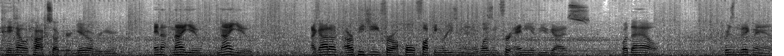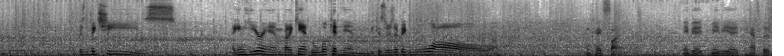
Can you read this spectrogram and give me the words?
hey, helicocksucker, get over here. Hey, not, not you. Not you. I got an RPG for a whole fucking reason, and it wasn't for any of you guys. What the hell? Where's the big man? Where's the big cheese? I can hear him, but I can't look at him because there's a big wall. Okay, fine. Maybe I maybe I have to. Okay.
